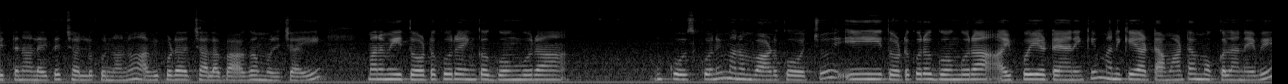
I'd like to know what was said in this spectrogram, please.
విత్తనాలు అయితే చల్లుకున్నాను. అవి కూడా చాలా బాగా మొలిచాయి మనం ఈ తోటకూర ఇంకా గోంగూర కోసుకొని మనం వాడుకోవచ్చు. ఈ తోటకూర గోంగూర అయిపోయే టయానికి మనకి ఆ టమాటా మొక్కలు అనేవి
